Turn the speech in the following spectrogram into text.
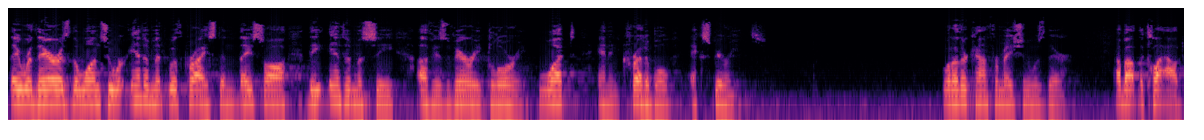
They were there as the ones who were intimate with Christ and they saw the intimacy of His very glory. What an incredible experience. What other confirmation was there? How about the cloud?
